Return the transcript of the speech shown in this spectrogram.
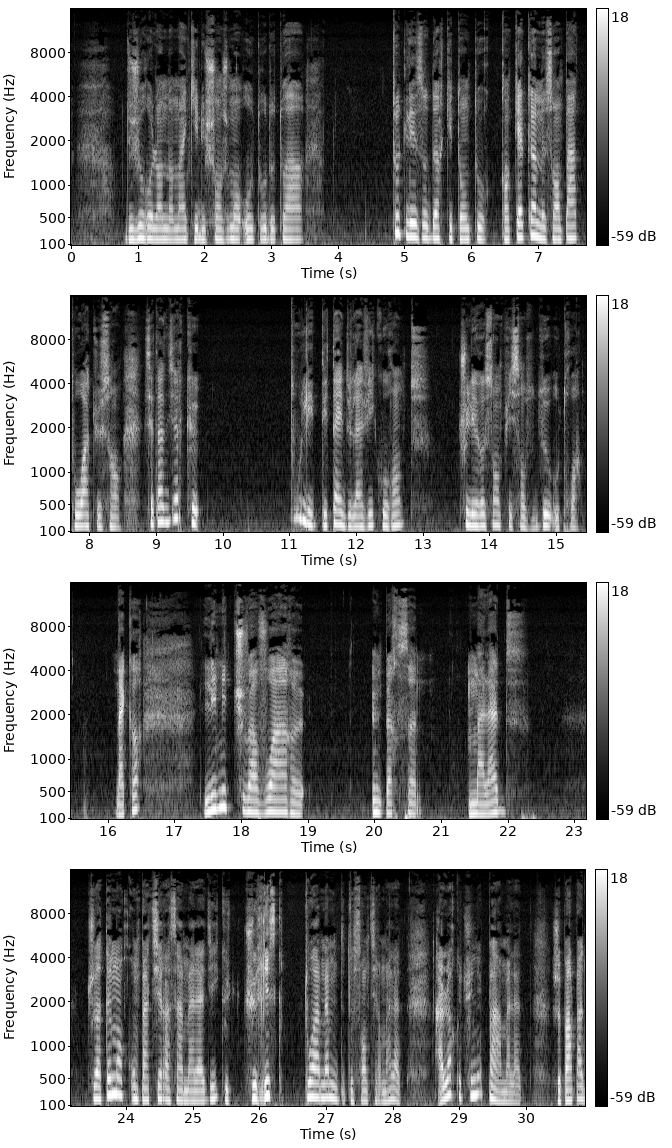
du jour au lendemain qu'il y ait du changement autour de toi. Toutes les odeurs qui t'entourent, quand quelqu'un ne sent pas, toi tu sens. C'est-à-dire que tous les détails de la vie courante, tu les ressens puissance 2 ou 3. D'accord? Limite, tu vas voir euh, une personne malade, tu vas tellement compatir à sa maladie que tu risques toi-même de te sentir malade, alors que tu n'es pas malade. Je ne parle pas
